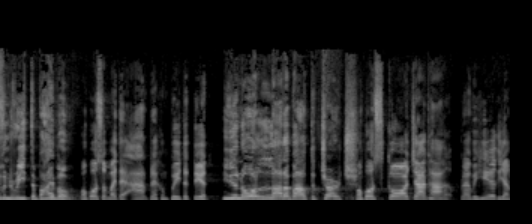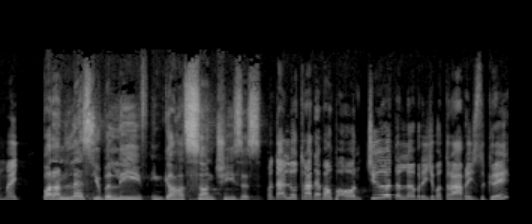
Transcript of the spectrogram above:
even read the Bible. បងប្អូនសម្បីតែអានព្រះគម្ពីរទៅទៀត You know a lot about the church. បងប្អូនស្គាល់ច្រើនថាព្រះវិហារយ៉ាងម៉េច But unless you believe in God's Son Jesus, ប៉ុន្តែលុះត្រាតែបងប្អូនជឿទៅលើព្រះរាជបុត្រាព្រះយេស៊ូវគ្រីស្ទ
